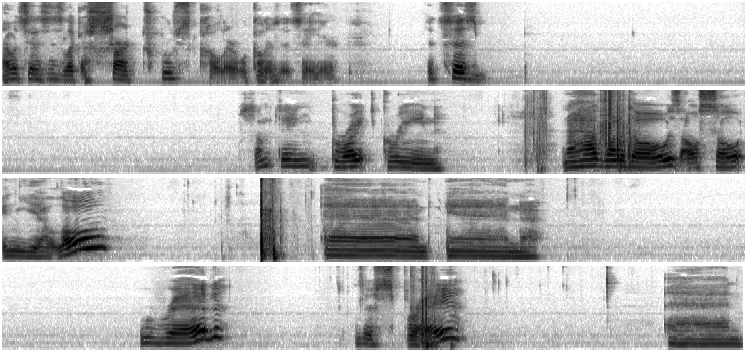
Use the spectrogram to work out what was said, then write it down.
I would say this is like a chartreuse color. What color does it say here? It says something bright green. And I have one of those also in yellow. And in red, the spray, and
